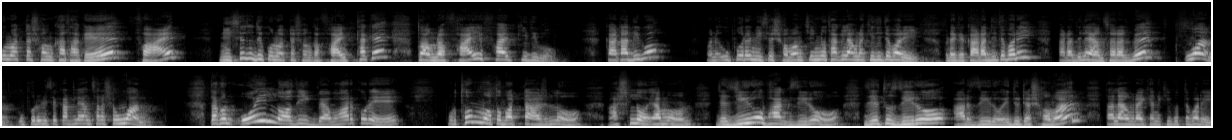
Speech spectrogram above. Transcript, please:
কোনো একটা সংখ্যা থাকে ফাইভ নিচে যদি কোনো একটা সংখ্যা ফাইভ থাকে, তো আমরা ফাইভ ফাইভ কি দিব? কাটা দিব। মানে উপরে নিচে সমান চিহ্ন থাকলে আমরা কি দিতে পারি? ওটাকে কাটা দিতে পারি। কাটা দিলে অ্যান্সার আসবে ওয়ান উপরে নিচে কাটলে অ্যান্সার আসে ওয়ান তখন ওই লজিক ব্যবহার করে প্রথম মতবাদটা আসলো আসলো এমন যে জিরো ভাগ জিরো যেহেতু জিরো আর জিরো এই দুইটা সমান, তাহলে আমরা এখানে কি করতে পারি?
